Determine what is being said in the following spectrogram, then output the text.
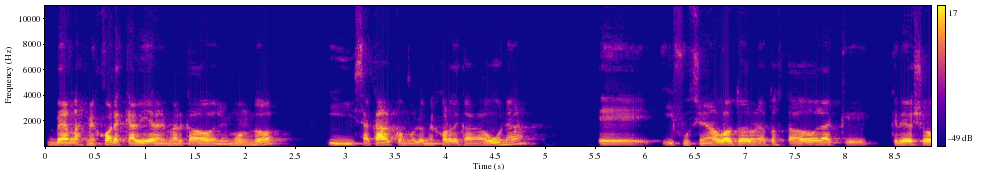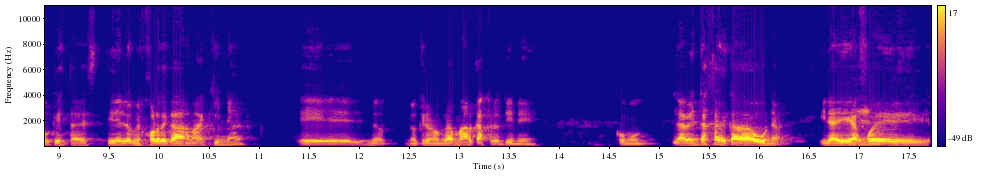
ver las mejores que había en el mercado, en el mundo, y sacar como lo mejor de cada una eh, y fusionarlo todo en una tostadora que creo yo que esta vez tiene lo mejor de cada máquina. Eh, no, quiero nombrar marcas, pero tiene como la ventaja de cada una. Y la idea fue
